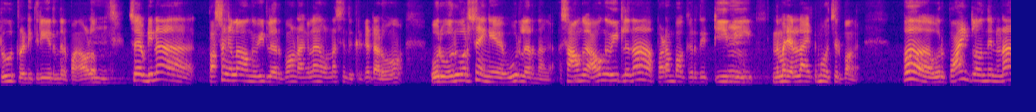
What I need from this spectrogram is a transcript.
டூ டுவெண்ட்டி த்ரீ இருந்திருப்பாங்க அவ்வளோ. ஸோ எப்படின்னா பசங்கெல்லாம் அவங்க வீட்டில் இருப்போம். நாங்கெல்லாம் ஒன்றா சேர்ந்து கிரிக்கெட் ஆடுவோம். ஒரு ஒரு வருஷம் எங்க ஊர்ல இருந்தாங்க. ஸோ அவங்க அவங்க வீட்டில் தான் படம் பார்க்கறது டிவி இந்த மாதிரி எல்லா ஐட்டமும் வச்சிருப்பாங்க. இப்போ ஒரு பாயிண்ட்ல வந்து என்னன்னா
